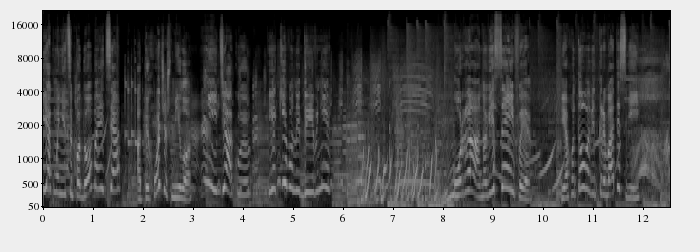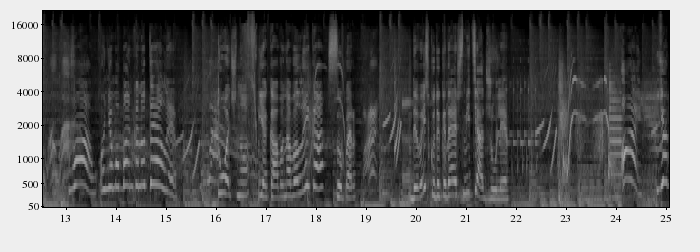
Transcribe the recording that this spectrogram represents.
Як мені це подобається? А ти хочеш, Міло? Ні, дякую. Які вони дивні. Ура! Нові сейфи! Я готова відкривати свій. Вау! У ньому банка нутелли! Точно! Яка вона велика! Супер! Дивись, куди кидаєш сміття, Джулі. Ай! Як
